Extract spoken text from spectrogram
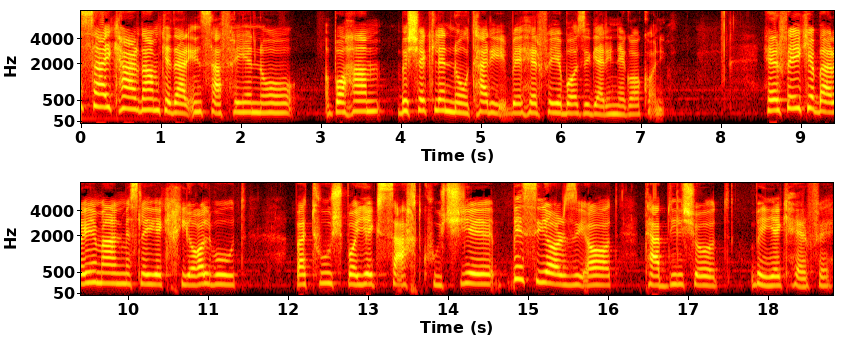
من سعی کردم که در این صفحه نو با هم به شکل نوتری به حرفه بازیگری نگاه کنیم. حرفه ای که برای من مثل یک خیال بود و توش با یک سخت کوچی بسیار زیاد تبدیل شد به یک حرفه.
